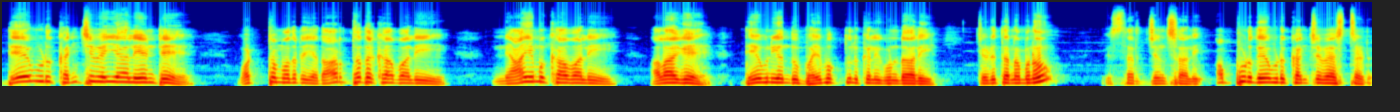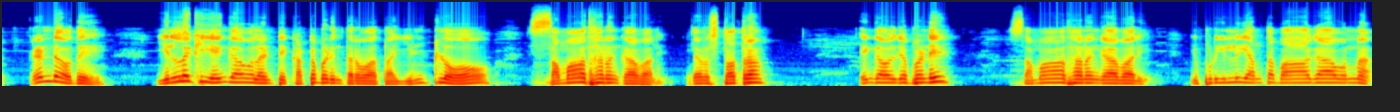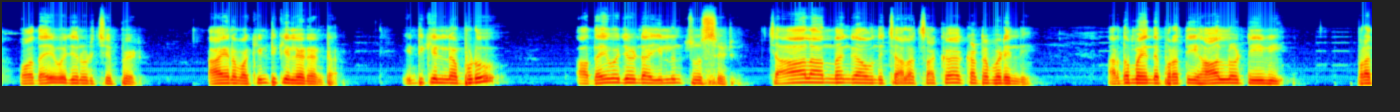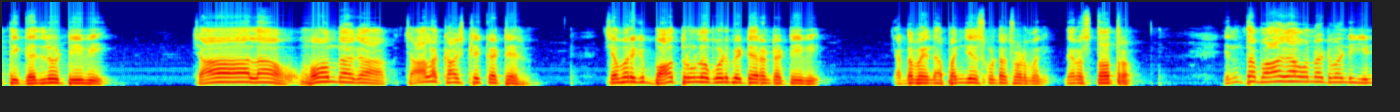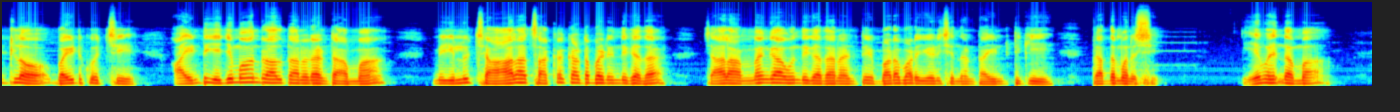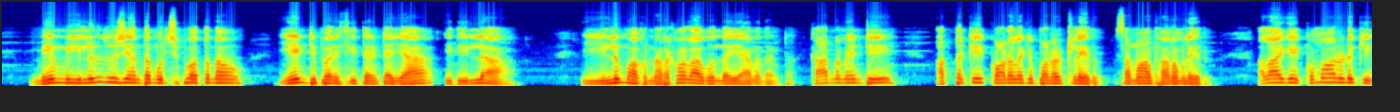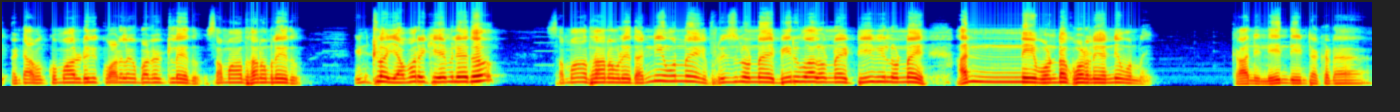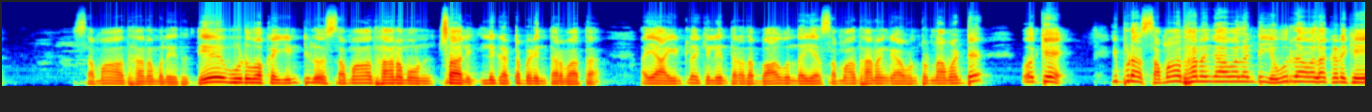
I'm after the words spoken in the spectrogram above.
దేవుడు కంచి వేయాలి అంటే మొట్టమొదట యథార్థత కావాలి న్యాయము కావాలి అలాగే దేవుని యందు భయభక్తులు కలిగి ఉండాలి చెడుతనమును విసర్జించాలి. అప్పుడు దేవుడు కంచె వేస్తాడు. రెండవది ఇళ్ళకి ఏం కావాలంటే కట్టబడిన తర్వాత ఇంట్లో సమాధానం కావాలి. దేవుని స్తోత్రం. ఏం కావాలి చెప్పండి? సమాధానం కావాలి. ఇప్పుడు ఇల్లు ఎంత బాగా ఉన్నా ఒక దైవజనుడు చెప్పాడు. ఆయన ఒక ఇంటికి వెళ్ళాడంట. ఇంటికి వెళ్ళినప్పుడు ఆ దైవజనుడు ఆ ఇల్లుని చూసాడు చాలా అందంగా ఉంది చాలా చక్కగా కట్టబడింది. అర్థమైంది? ప్రతి హాల్లో టీవీ ప్రతి గదిలో టీవీ చాలా హోందాగా చాలా కాస్ట్లీ కట్టారు. చివరికి బాత్రూంలో కూడా పెట్టారంట టీవీ. అర్థమైంది? ఆ పని చేసుకుంటా చూడమని. నేను స్తోత్రం. ఇంత బాగా ఉన్నటువంటి ఇంట్లో బయటకు వచ్చి ఆ ఇంటి యజమానురాలు అన్నాడంట అమ్మ మీ ఇల్లు చాలా చక్క కట్టబడింది కదా చాలా అందంగా ఉంది కదా అని అంటే బడబడ ఏడిచిందంట ఆ ఇంటికి పెద్ద మనిషి. ఏమైందమ్మా? మేము మీ ఇల్లును చూసి ఎంత మురిచిపోతున్నాం ఏంటి పరిస్థితి అంటే అయ్యా ఇది ఇల్లా? ఈ ఇల్లు మాకు నరకంలాగా ఉందయ్యా అన్నదంట. కారణం ఏంటి? అత్తకి కోడలకి పడట్లేదు. సమాధానం లేదు. అలాగే కుమారుడికి అంటే ఆమె కుమారుడికి కోడలకి పడట్లేదు. సమాధానం లేదు. ఇంట్లో ఎవరికి ఏమి లేదు? సమాధానం లేదు. అన్నీ ఉన్నాయి. ఫ్రిడ్జ్లు ఉన్నాయి బీరువాలు ఉన్నాయి టీవీలు ఉన్నాయి. అన్నీ ఉండకూడని అన్నీ ఉన్నాయి. కానీ లేనిది ఏంటి అక్కడ? సమాధానం లేదు. దేవుడు ఒక ఇంటిలో సమాధానం ఉంచాలి. ఇల్లు కట్టబడిన తర్వాత అయ్యా ఆ ఇంట్లోకి వెళ్ళిన తర్వాత బాగుందయ్యా సమాధానంగా ఉంటున్నామంటే ఓకే. ఇప్పుడు ఆ సమాధానం కావాలంటే ఎవరు రావాలి అక్కడికి?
